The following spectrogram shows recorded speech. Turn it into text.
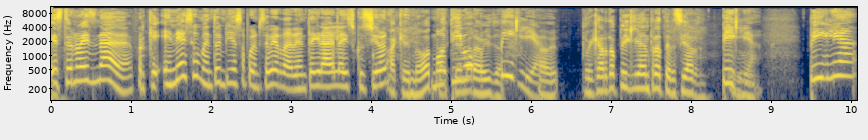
esto no es nada, porque en ese momento empieza a ponerse verdaderamente grave la discusión. ¿A que no? Motivo Qué maravilla. Piglia. A ver, Ricardo Piglia entra a terciar. Piglia. Piglia,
